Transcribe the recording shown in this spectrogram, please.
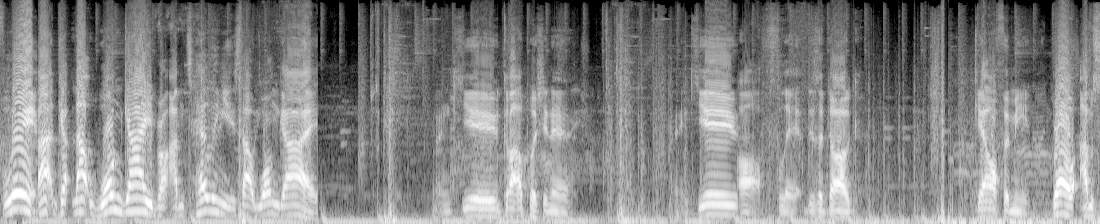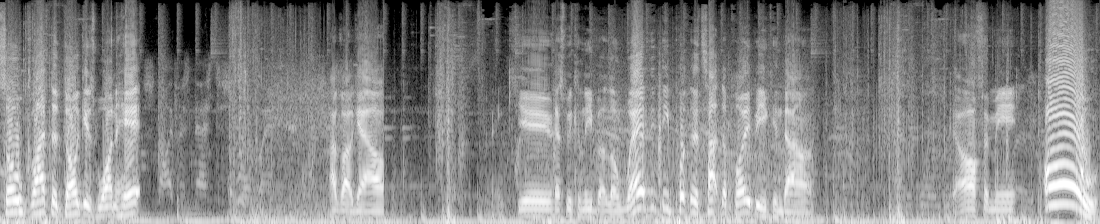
flip. That, that one guy, bro. I'm telling you, it's that one guy. Thank you. Gotta push in here. Thank you. Oh, flip. There's a dog. Get off of me. Bro, I'm so glad the dog is one hit. I gotta get out. Thank you. Guess we can leave it alone. Where did they put the attack deploy beacon down? Get off of me. Oh!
